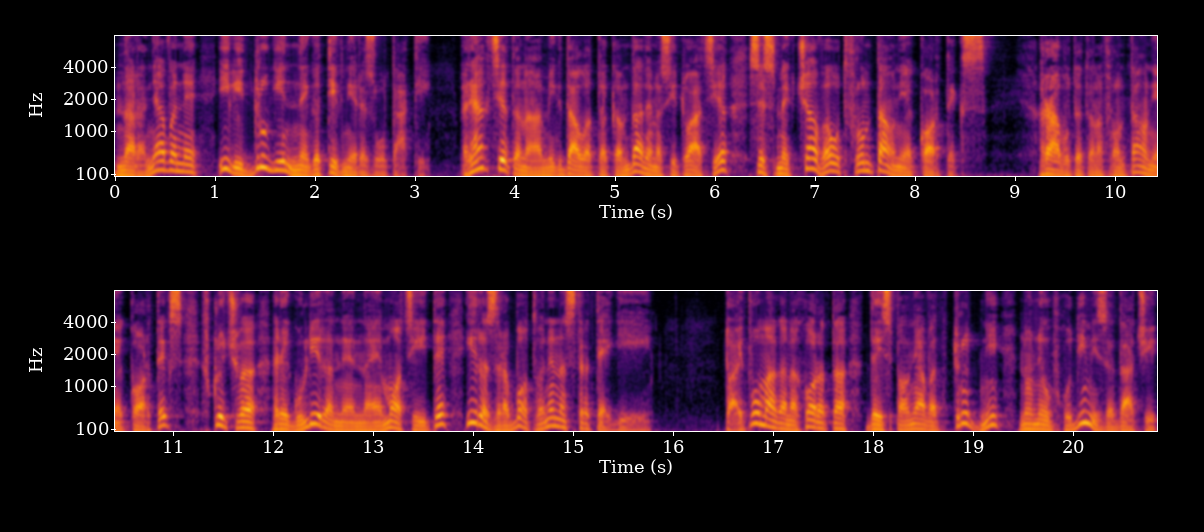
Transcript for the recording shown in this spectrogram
нараняване или други негативни резултати. Реакцията на амигдалата към дадена ситуация се смекчава от фронталния кортекс. Работата на фронталния кортекс включва регулиране на емоциите и разработване на стратегии. Той помага на хората да изпълняват трудни, но необходими задачи,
